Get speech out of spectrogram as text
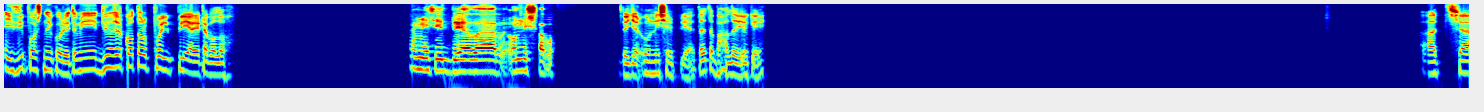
ইজি প্রশ্নই করি। তুমি দুই হাজার কত প্লেয়ার এটা বলো? আমি সেই দুই হাজার উনিশ সাল। দুই হাজার উনিশের প্লেয়ার তাই তো? ভালোই ওকে আচ্ছা।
